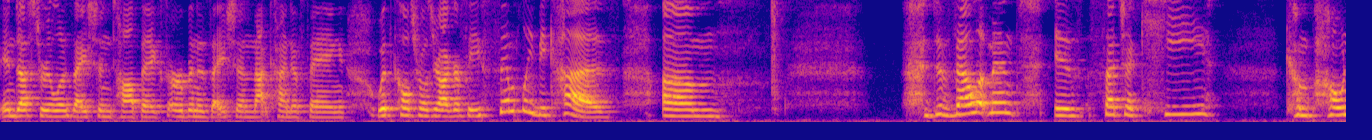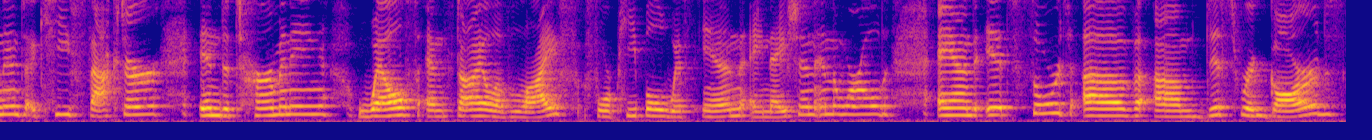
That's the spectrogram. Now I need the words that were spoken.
industrialization topics, urbanization, that kind of thing, with cultural geography, simply because um, development is such a key component, a key factor in determining wealth and style of life for people within a nation in the world. And it sort of um, disregards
